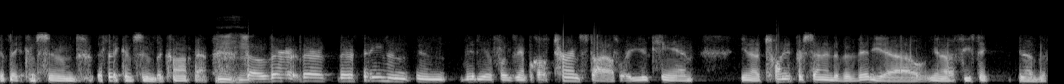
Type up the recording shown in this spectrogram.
if they consumed if they consumed the content. Mm-hmm. So there there there are things in, in video, for example, called turnstiles, where you can, you know, twenty percent into the video, you know, if you think you know the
